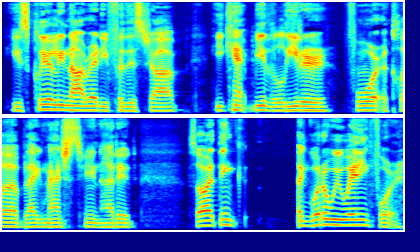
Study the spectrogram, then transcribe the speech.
He's clearly not ready for this job. He can't be the leader for a club like Manchester United. So I think, like, what are we waiting for?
